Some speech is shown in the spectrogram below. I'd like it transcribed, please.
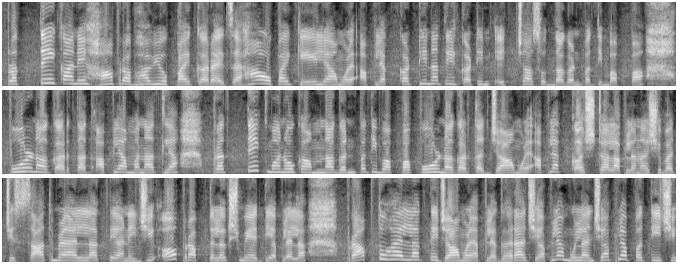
प्रत्येकाने हा प्रभावी उपाय करायचा आहे. हा उपाय केल्यामुळे आपल्या कठीणातील कठीण इच्छासुद्धा गणपती बाप्पा पूर्ण करतात. आपल्या मनातल्या प्रत्येक मनोकामना गणपती बाप्पा पूर्ण करतात. ज्यामुळे आपल्या कष्टाला आपल्या नशिबाची साथ मिळायला लागते आणि जी अप्राप्त लक्ष्मी आहे ती आपल्याला प्राप्त व्हायला लागते. ज्यामुळे आपल्या घराची आपल्या मुलांची आपल्या पतीची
